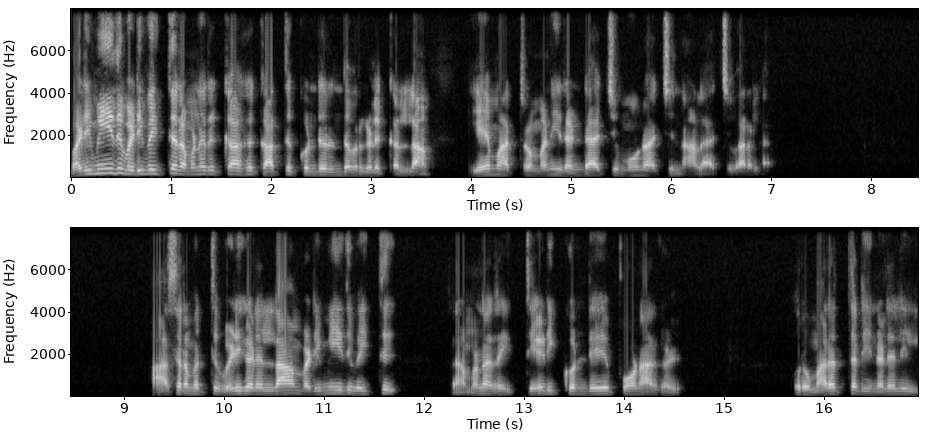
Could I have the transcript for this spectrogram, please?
வழிமீது வெடிவைத்து ரமணருக்காக காத்து கொண்டிருந்தவர்களுக்கெல்லாம் ஏமாற்றம் மணி ரெண்டாச்சு மூணாச்சு நாலாச்சு வரல. ஆசிரமத்து வழிகளெல்லாம் வழிமீது வைத்து ரமணரை தேடிக்கொண்டே போனார்கள். ஒரு மரத்தடி நிழலில்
